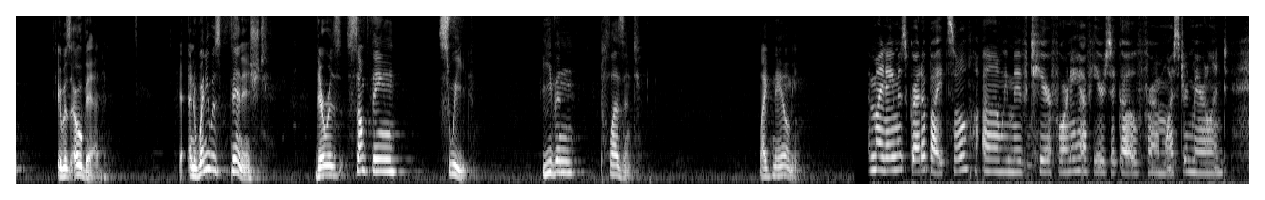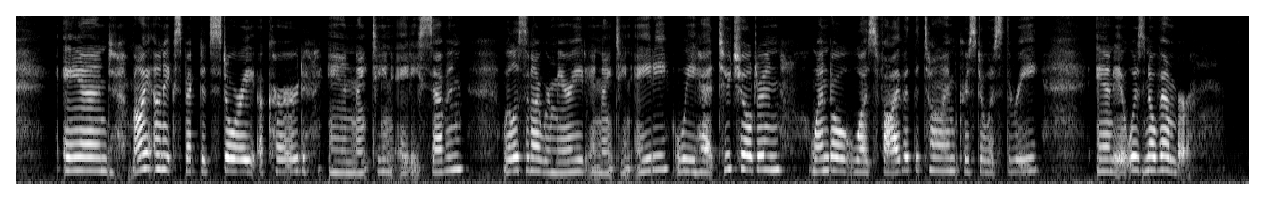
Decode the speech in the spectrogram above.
it was Obed. And when he was finished, there was something sweet, even pleasant, like Naomi. My name is Greta Beitzel. Uh, we moved here four and a half years ago from Western Maryland. And my unexpected story occurred in 1987. Willis and I were married in 1980. We had two children. Wendell was five at the time, Krista was three, and it was November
